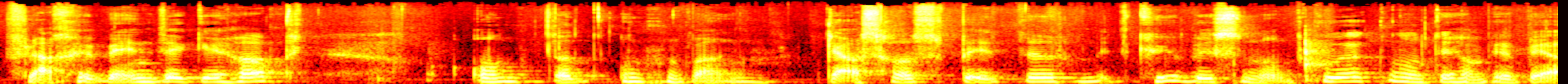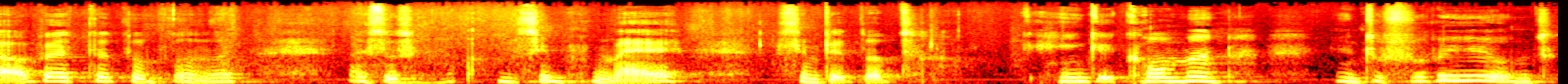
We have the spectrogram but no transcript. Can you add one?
flache Wände gehabt. Und da unten waren Glashausbeete mit Kürbissen und Gurken und die haben wir bearbeitet. Und dann, also am 7. Mai sind wir dort hingekommen in der Früh und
